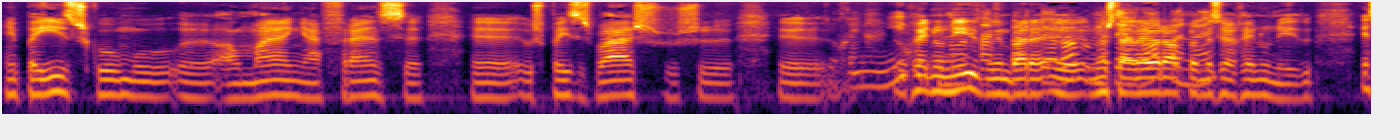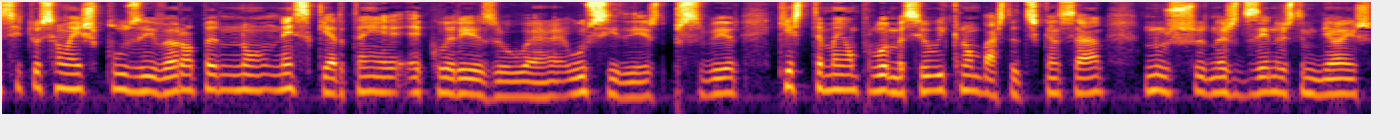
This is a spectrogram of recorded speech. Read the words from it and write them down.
em países como eh, a Alemanha, a França, eh, os Países Baixos, o Reino Unido, o Reino Unido embora Europa, não está na Europa, Europa é? mas é o Reino Unido, a situação é explosiva. A Europa não, nem sequer tem a clareza ou a lucidez de perceber que este também é um problema seu e que não basta descansar nos, nas dezenas de milhões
